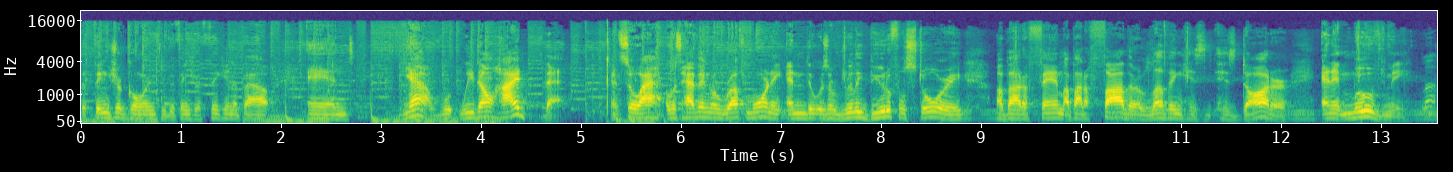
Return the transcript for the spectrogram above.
the things you're going through, the things you're thinking about, and yeah, w- we don't hide that. And so I was having a rough morning, and there was a really beautiful story about a fam, about a father loving his, his daughter, and it moved me. Look.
